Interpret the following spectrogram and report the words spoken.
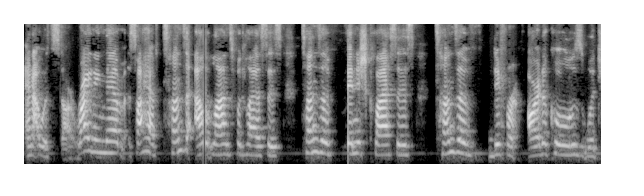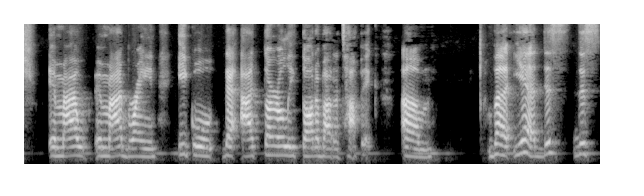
and I would start writing them. So I have tons of outlines for classes, tons of finished classes, tons of different articles which in my in my brain equal that I thoroughly thought about a topic. Um, but yeah, this this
